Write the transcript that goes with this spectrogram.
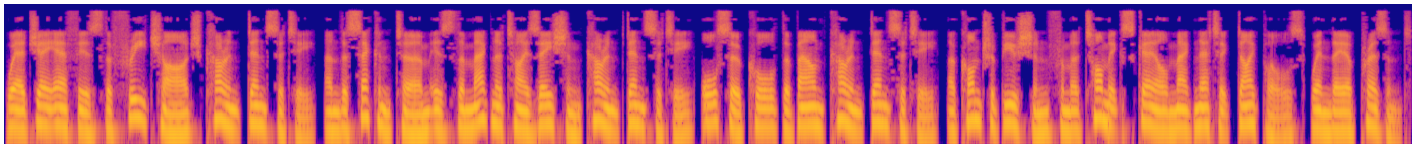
where Jf is the free charge current density, and the second term is the magnetization current density also called the bound current density, a contribution from atomic scale magnetic dipoles when they are present.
